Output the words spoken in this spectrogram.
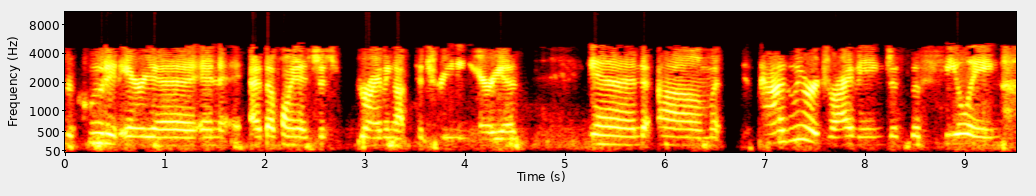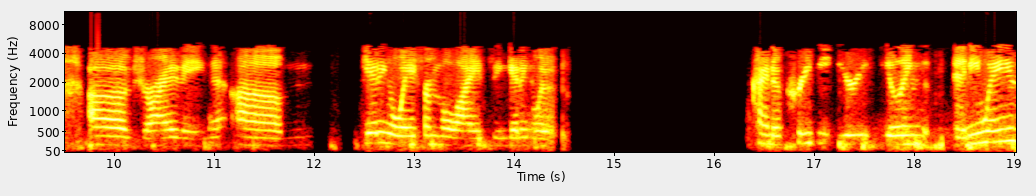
secluded area. And at that point, it's just driving up to training areas. And um, as we were driving, just the feeling of driving, um, getting away from the lights and getting away from kind of creepy, eerie feeling anyways.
